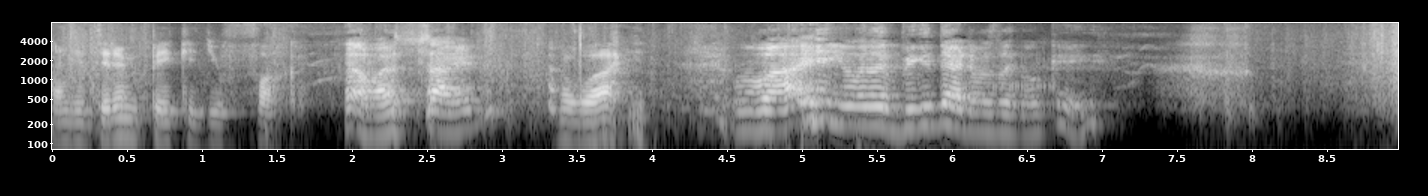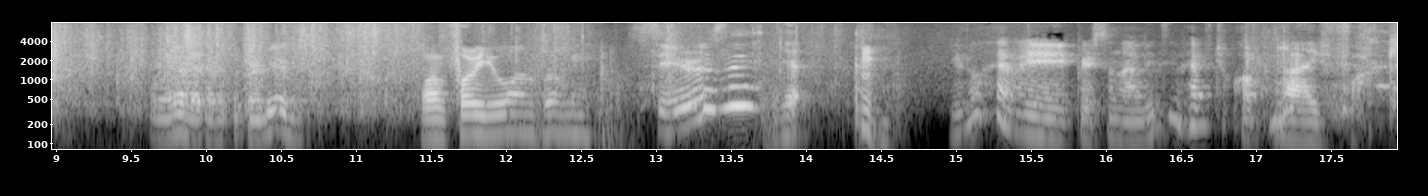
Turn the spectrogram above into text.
And you didn't pick it, you fuck. I was trying. Why? Why? You were like big that. I was like, okay. Oh my god, that was super weird. One for you, one for me. Seriously? Yeah. You don't have a personality, you have to copy. me. I fuck.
